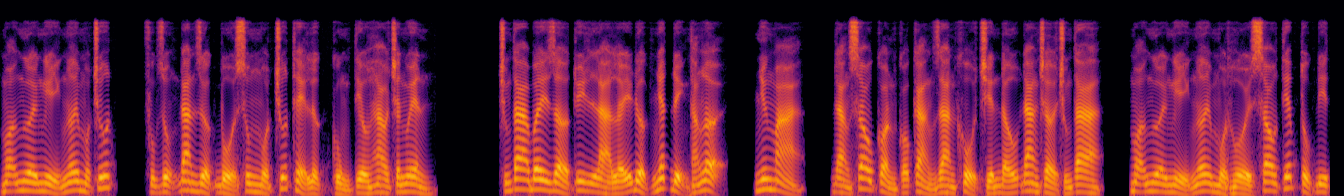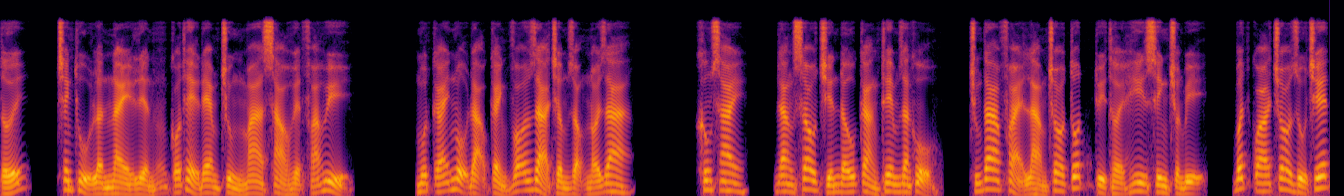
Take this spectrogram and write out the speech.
Mọi người nghỉ ngơi một chút, phục dụng đan dược bổ sung một chút thể lực cùng tiêu hao chân nguyên. Chúng ta bây giờ tuy là lấy được nhất định thắng lợi, nhưng mà, đằng sau còn có càng gian khổ chiến đấu đang chờ chúng ta, mọi người nghỉ ngơi một hồi sau tiếp tục đi tới, tranh thủ lần này liền có thể đem trùng ma xảo huyệt phá hủy. Một cái ngộ đạo cảnh võ giả trầm giọng nói ra. Không sai, đằng sau chiến đấu càng thêm gian khổ, chúng ta phải làm cho tốt tùy thời hy sinh chuẩn bị, bất quá cho dù chết,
